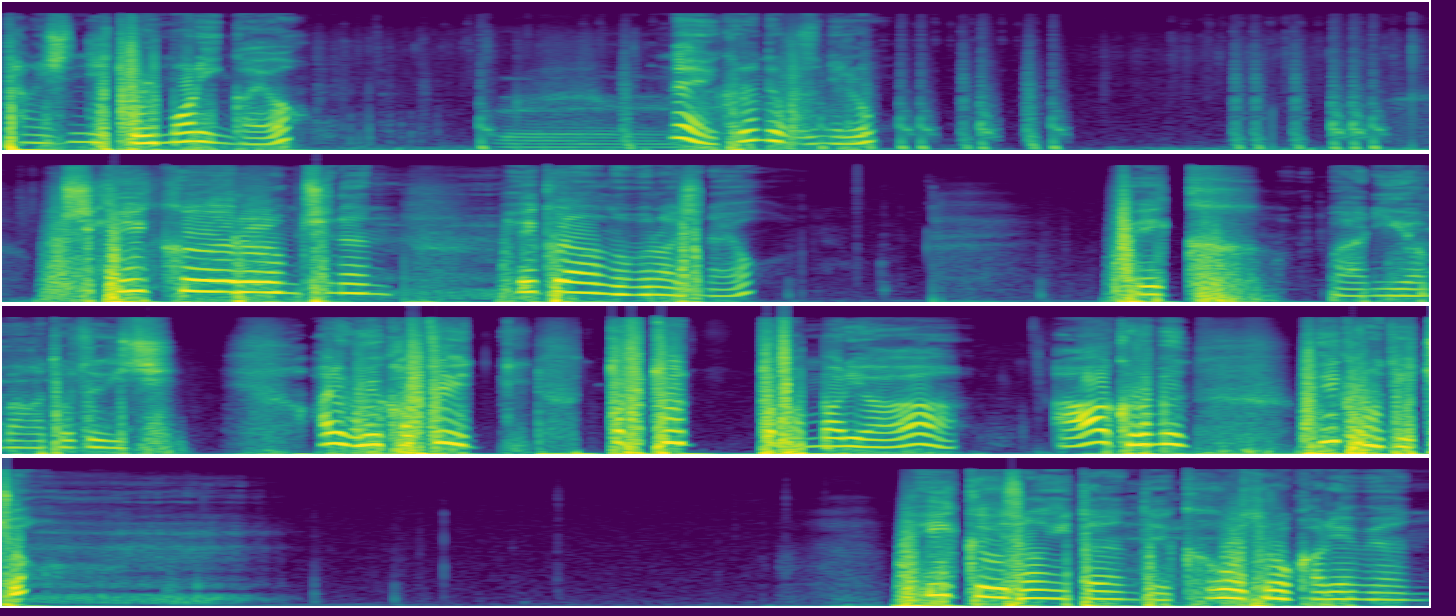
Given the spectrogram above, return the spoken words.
당신이 돌머리인가요? 네, 그런데 무슨 일로? 혹시 케이크를 훔치는 페이크라는 놈을 아시나요? 페이크. 많이 위험한 도둑이지. 아니, 왜 갑자기 또, 또, 또 반말이야? 아, 그러면 페이크는 어디 있죠? 페이크의 성이 있다는데 그곳으로 가려면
